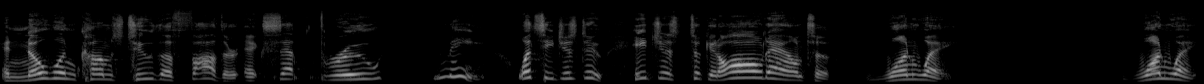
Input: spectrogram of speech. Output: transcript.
And no one comes to the Father except through me. What's he just do? He just took it all down to one way. One way.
